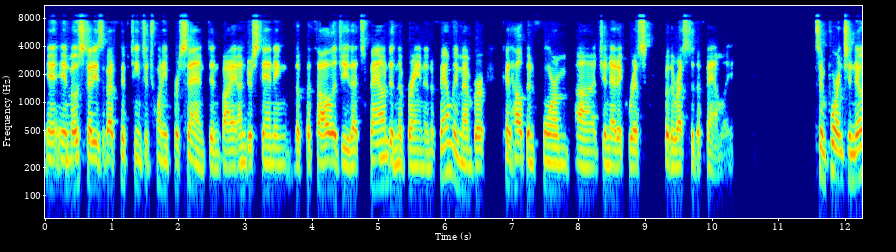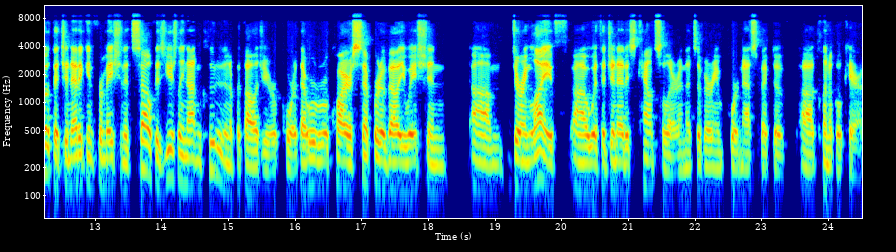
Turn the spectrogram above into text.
in, in most studies about 15 to 20%. And by understanding the pathology that's found in the brain in a family member could help inform uh, genetic risk for the rest of the family. It's important to note that genetic information itself is usually not included in a pathology report. That would require separate evaluation um, during life uh, with a genetics counselor, and that's a very important aspect of uh, clinical care.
